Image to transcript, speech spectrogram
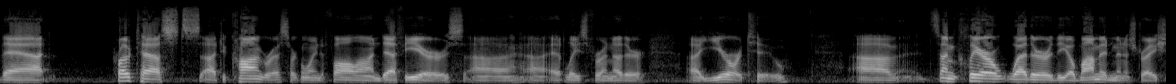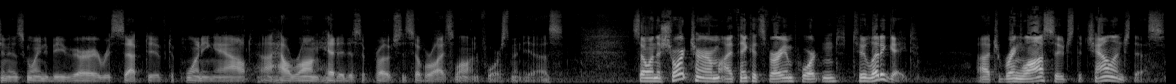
that protests uh, to Congress are going to fall on deaf ears, uh, uh, at least for another year or two. Uh, it's unclear whether the Obama administration is going to be very receptive to pointing out uh, how wrong-headed this approach to civil rights law enforcement is. So, in the short term, I think it's very important to litigate, uh, to bring lawsuits that challenge this.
